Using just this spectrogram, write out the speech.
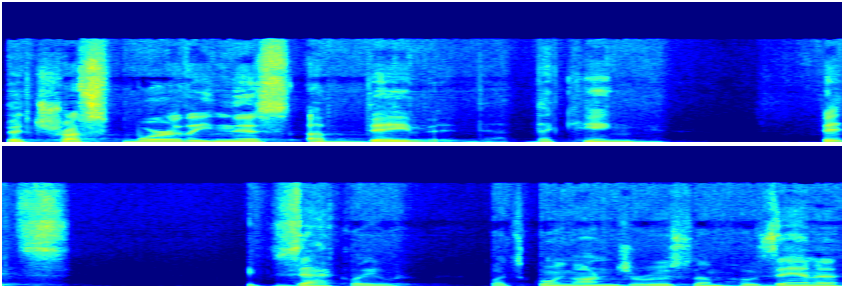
The trustworthiness of David, the king, fits exactly what's going on in Jerusalem. Hosanna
